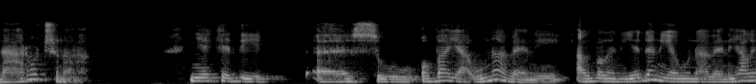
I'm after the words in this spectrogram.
náročná, niekedy sú obaja unavení, alebo len jeden je unavený, ale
